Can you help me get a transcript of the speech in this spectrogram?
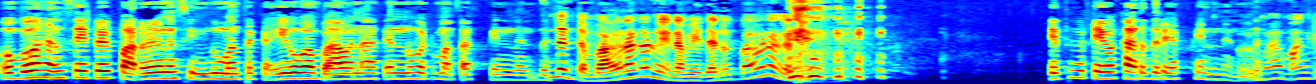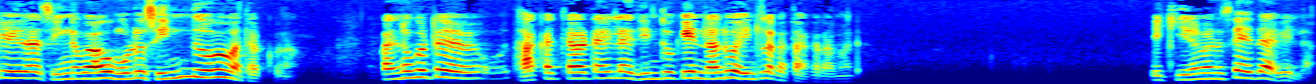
ඔබ වහන්සේට ඔය පරණ සින්දු මතකයි. ඒවා භාවනා කරනකොට මතක් වෙන්නේ නැද්ද? නැත්නම් භාවනා කරන්නේ නම් මේ දැනුත් භාවනා කරනවා. එතකොට ඒව කරදරයක් වෙන්නේ නැද්ද? මං කියේ සිංහ බාහුව මුළු සින්දුවම මතක් වුණා. බලනකොට සාකච්ඡාවට ඇවිල්ලා සින්දු කියන නළුව ඉඳලා කතා කරා මට. ඒ කියන මනුස්සයා එදා ඇවිල්ලා.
